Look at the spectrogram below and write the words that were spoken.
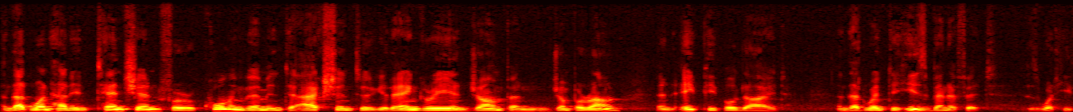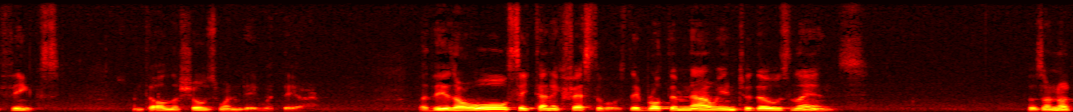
and that one had intention for calling them into action to get angry and jump and jump around and eight people died and that went to his benefit is what he thinks until Allah shows one day what they are. But these are all satanic festivals, they brought them now into those lands. Those are not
